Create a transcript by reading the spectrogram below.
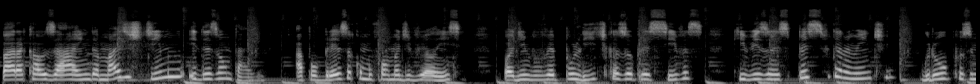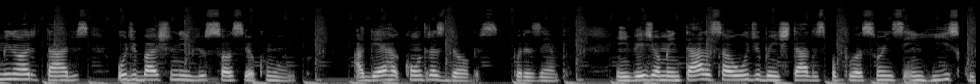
para causar ainda mais estímulo e desvantagem. A pobreza como forma de violência pode envolver políticas opressivas que visam especificamente grupos minoritários ou de baixo nível socioeconômico. A guerra contra as drogas, por exemplo, em vez de aumentar a saúde e o bem-estar das populações em risco,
